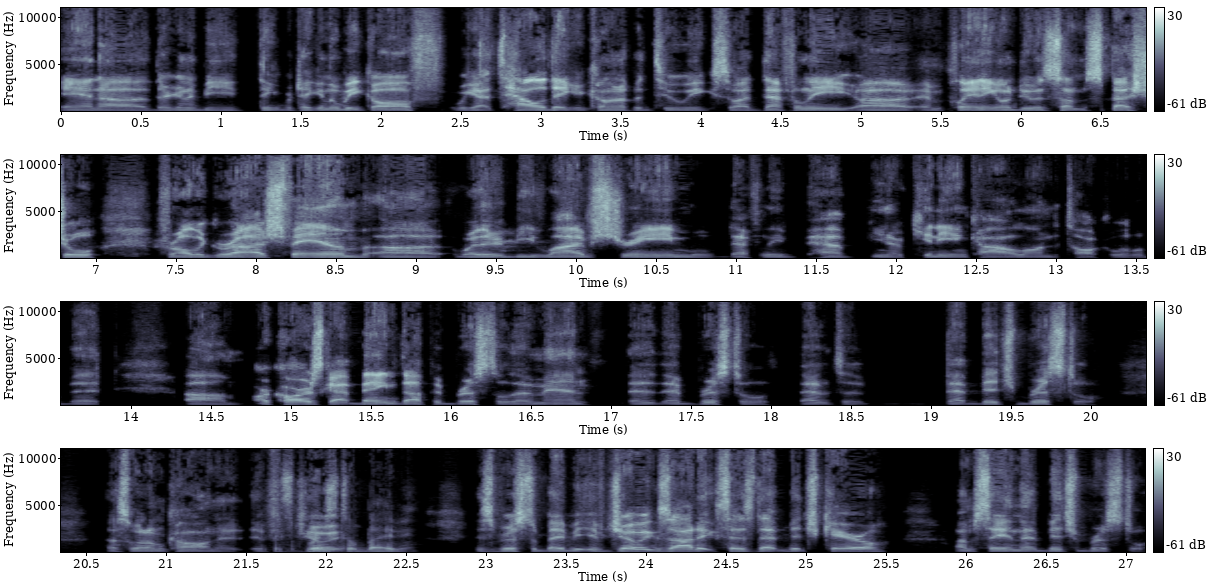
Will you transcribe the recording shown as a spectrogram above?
and uh, they're going to be. Think we're taking the week off. We got Talladega coming up in two weeks, so I definitely uh, am planning on doing something special for all the Garage fam. Uh, whether it be live stream, we'll definitely have you know Kenny and Kyle on to talk a little bit. Um, our cars got banged up at Bristol though, man. That, that Bristol, that was a that bitch Bristol. That's what I'm calling it. If It's Joey- Bristol, baby. it's Bristol, baby. If Joe Exotic says that bitch Carol, I'm saying that bitch Bristol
